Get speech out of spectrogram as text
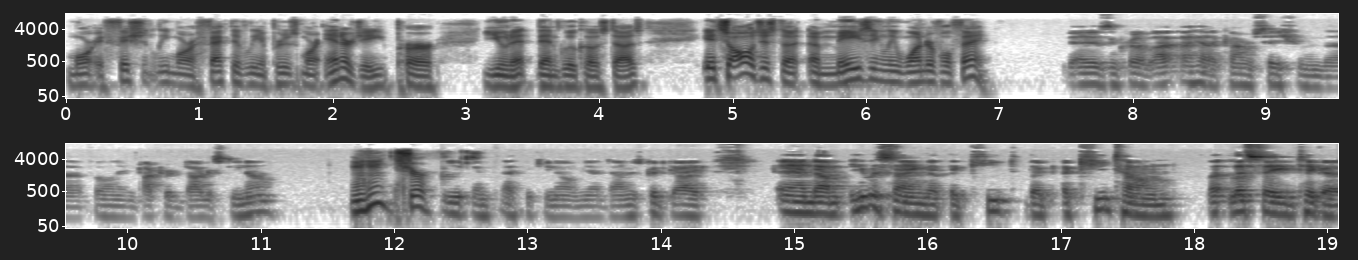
more efficiently, more effectively, and produce more energy per unit than glucose does. It's all just an amazingly wonderful thing. That is incredible. I, I had a conversation with uh, a fellow named Dr. D'Agostino. Mm-hmm, sure. I think you know him. Yeah, Dom. He's a good guy. And um, he was saying that the, key, the a ketone, let, us say you take a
